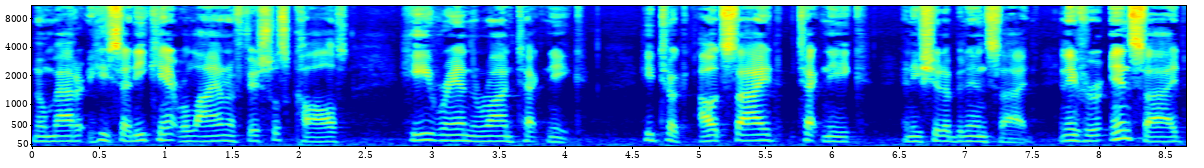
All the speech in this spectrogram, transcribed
no matter, he said he can't rely on officials' calls. He ran the wrong technique. He took outside technique and he should have been inside. And if you're inside,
